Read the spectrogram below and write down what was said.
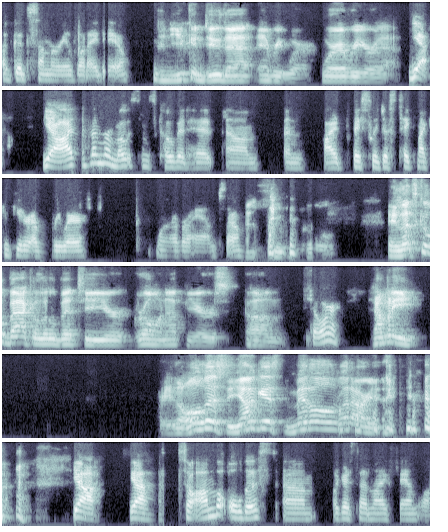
a good summary of what I do. And you can do that everywhere, wherever you're at. Yeah. Yeah. I've been remote since COVID hit. Um, and I basically just take my computer everywhere, wherever I am. So that's super cool. Hey, let's go back a little bit to your growing up years. Um, sure. How many are you the oldest, the youngest, the middle? What are you? yeah, yeah. So I'm the oldest. Um, like I said, my family,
